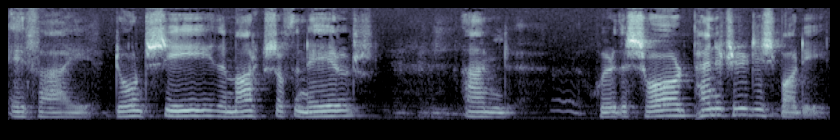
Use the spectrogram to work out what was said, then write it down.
If I don't see the marks of the nails and where the sword penetrated his body,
